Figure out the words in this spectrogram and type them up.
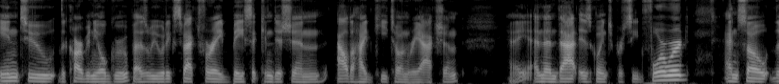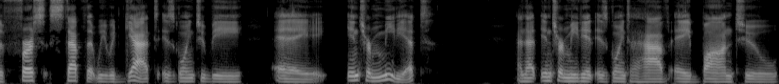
into the carbonyl group as we would expect for a basic condition aldehyde ketone reaction. Okay, and then that is going to proceed forward. And so the first step that we would get is going to be a intermediate, and that intermediate is going to have a bond to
